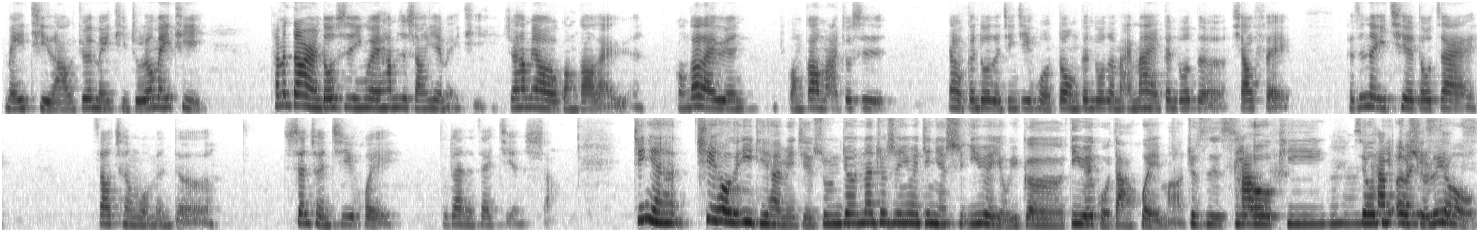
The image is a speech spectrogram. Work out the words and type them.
媒体啦，我觉得媒体主流媒体，他们当然都是因为他们是商业媒体，所以他们要有广告来源，广告来源广告嘛，就是。要有更多的经济活动，更多的买卖，更多的消费，可是那一切都在造成我们的生存机会不断的在减少。今年气候的议题还没结束，就那就是因为今年十一月有一个缔约国大会嘛，就是 COP、嗯、COP 二十六，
